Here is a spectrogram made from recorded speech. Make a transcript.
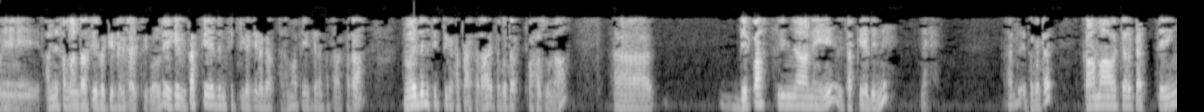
මේ මේ අන්‍ය සමාන රාශිය ප්‍රකීර්ණක චෛතසික වලට. ඒකේ විතක්කයේ දෙන සිත් ටික කියලා ගත්තාම අපි ඒක ගැන කතා කරා. නොයදෙන සිත් ටික කතා කරා. එතකොට පහසු වුණා. දෙපස් විඥානයේ විතක්කය දෙන්නේ නැහැ. හරිද? එතකොට කාමාවචර පැත්තෙන්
